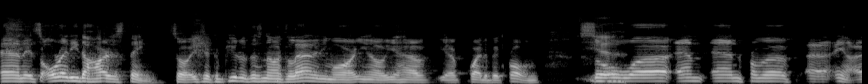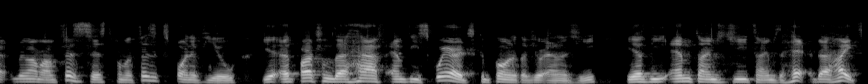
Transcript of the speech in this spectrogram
and it's already the hardest thing. So if your computer doesn't know how to land anymore, you know you have you have quite a big problem. So uh, and and from a uh, you know remember I'm a physicist from a physics point of view. You, apart from the half mv squared component of your energy, you have the m times g times the he- the height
